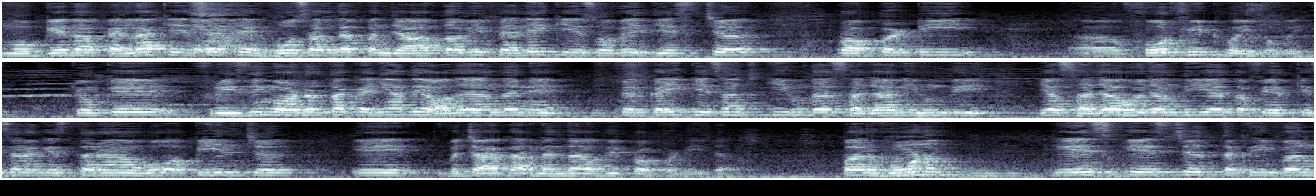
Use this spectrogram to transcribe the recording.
ਮੋਗੇ ਦਾ ਪਹਿਲਾ ਕੇਸ ਹੈ ਤੇ ਹੋ ਸਕਦਾ ਪੰਜਾਬ ਦਾ ਵੀ ਪਹਿਲੇ ਕੇਸ ਹੋਵੇ, ਜਿਸ 'ਚ ਪ੍ਰਾਪਰਟੀ ਫੋਰਫੀਟ ਹੋਈ ਹੋਵੇ। ਕਿਉਂਕਿ ਫ੍ਰੀਜ਼ਿੰਗ ਆਰਡਰ ਤਾਂ ਕਈਆਂ ਦੇ ਆਉਂਦੇ ਜਾਂਦੇ ਨੇ, ਫਿਰ ਕਈ ਕੇਸਾਂ 'ਚ ਕੀ ਹੁੰਦਾ, ਸਜ਼ਾ ਨਹੀਂ ਹੁੰਦੀ, ਜਾਂ ਸਜ਼ਾ ਹੋ ਜਾਂਦੀ ਹੈ ਤਾਂ ਫਿਰ ਕਿਸੇ ਨਾ ਕਿਸ ਤਰ੍ਹਾਂ ਉਹ ਅਪੀਲ 'ਚ ਇਹ ਬਚਾਅ ਕਰ ਲੈਂਦਾ ਆਪਦੀ ਪ੍ਰਾਪਰਟੀ ਦਾ। ਪਰ ਹੁਣ ਇਸ ਕੇਸ 'ਚ ਤਕਰੀਬਨ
